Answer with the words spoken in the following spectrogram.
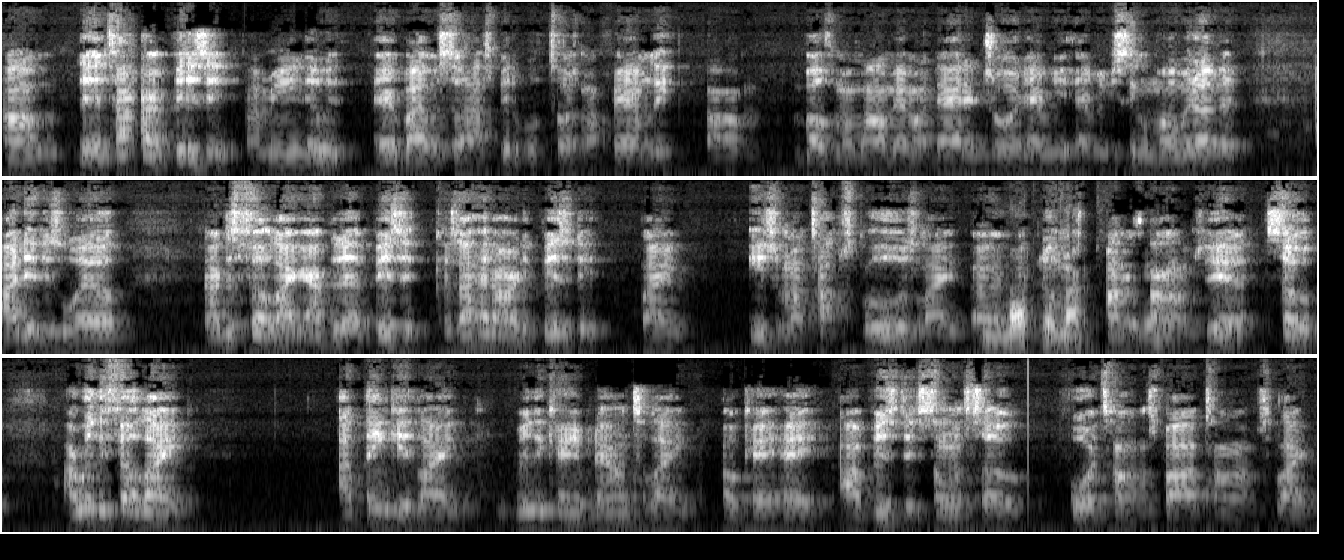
Um, the entire visit, I mean, it was everybody was so hospitable towards my family. Um, both my mom and my dad enjoyed every every single moment of it. I did as well, and I just felt like after that visit, because I had already visited like each of my top schools, like uh, Multiple numerous times, of yeah. times, yeah. So I really felt like I think it like really came down to like, okay, hey, I visited so and so four times, five times. Like,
